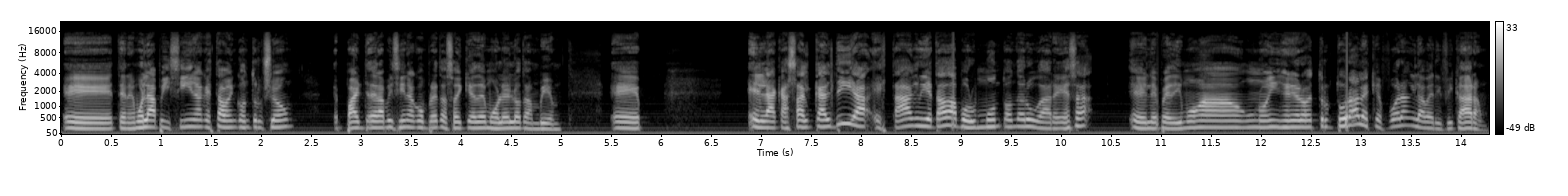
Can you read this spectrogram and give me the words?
tenemos la piscina que estaba en construcción, parte de la piscina completa, eso hay que demolerlo también en la casa alcaldía está agrietada por un montón de lugares. Esa eh, le pedimos a unos ingenieros estructurales que fueran y la verificaran.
